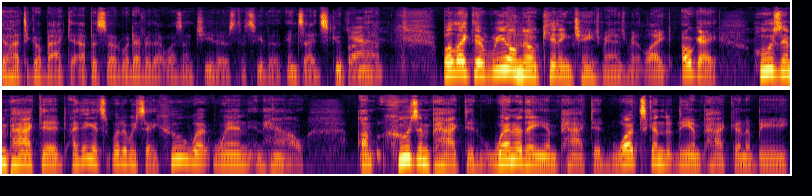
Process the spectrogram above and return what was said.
You'll have to go back to episode whatever that was on Cheetos to see the inside scoop on that. But like the real no kidding change management, like, okay, who's impacted? I think it's what did we say? Who, what, when, and how. Um, who's impacted? When are they impacted? What's going to the impact going to be?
